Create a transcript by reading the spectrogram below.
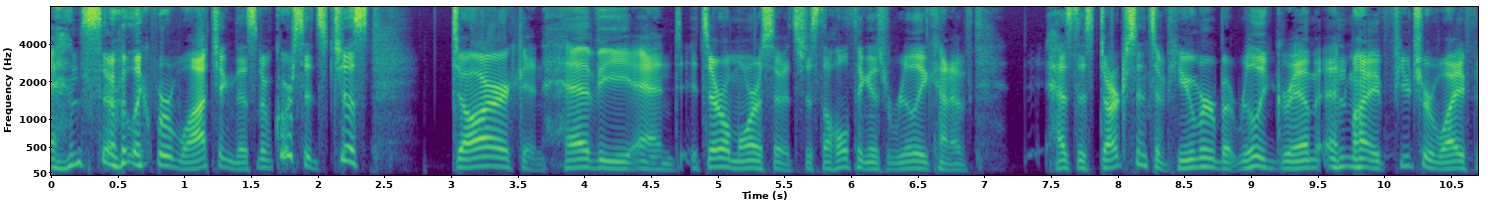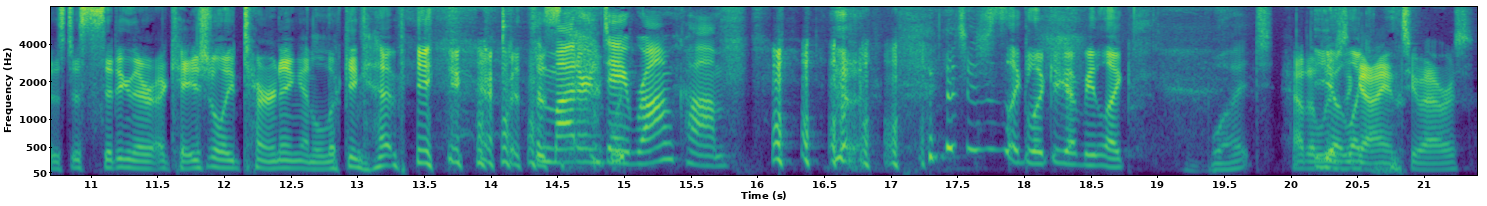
And so like we're watching this, and of course it's just dark and heavy and it's Errol Morris so it's just the whole thing is really kind of has this dark sense of humor, but really grim. And my future wife is just sitting there, occasionally turning and looking at me. with the modern day rom com. She's just like looking at me like, "What? How to lose a like, guy in two hours?"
